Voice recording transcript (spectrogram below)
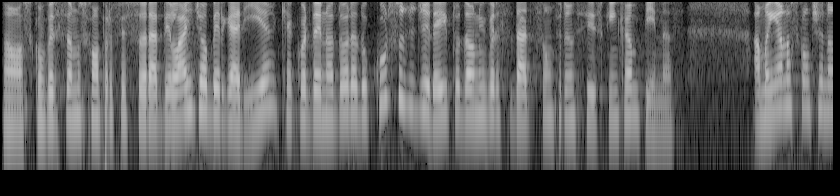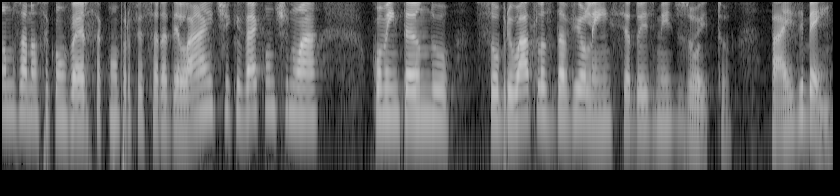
Nós conversamos com a professora Adelaide Albergaria, que é coordenadora do curso de Direito da Universidade de São Francisco, em Campinas. Amanhã nós continuamos a nossa conversa com a professora Adelaide, que vai continuar comentando sobre o Atlas da Violência 2018. Paz e bem.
